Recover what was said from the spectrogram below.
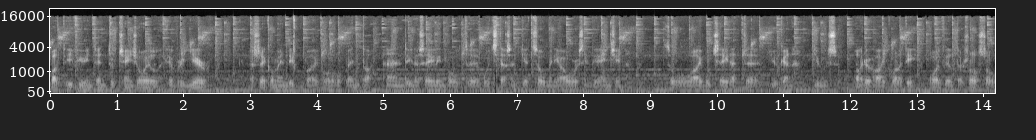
but if you intend to change oil every year as recommended by Volvo Penta and in a sailing boat uh, which doesn't get so many hours in the engine. So I would say that uh, you can use other high quality oil filters also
